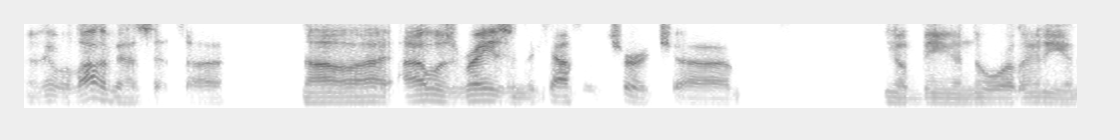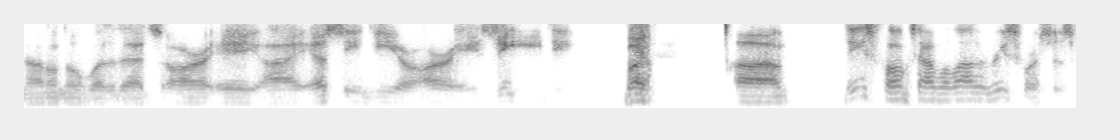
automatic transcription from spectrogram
They have a lot of assets. Uh, now, I, I, was raised in the Catholic Church, uh, you know, being a New Orleanian. I don't know whether that's R A I S E D or R A Z E D, but uh, these folks have a lot of resources.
